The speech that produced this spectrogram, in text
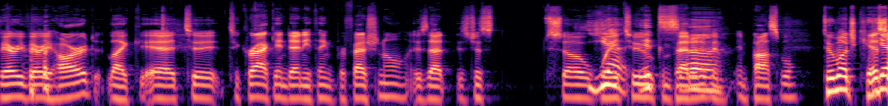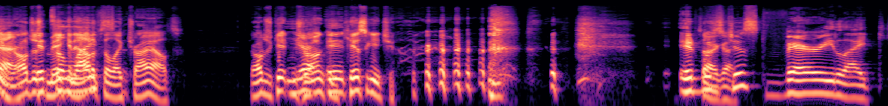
very very hard like uh, to to crack into anything professional is that is just so Yeah, way too competitive uh, and impossible Too much kissing. Yeah, They're all just making out life- at the like tryouts. They're all just getting Yeah, drunk and kissing each other. it Sorry, was just very like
